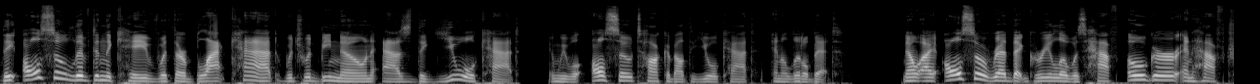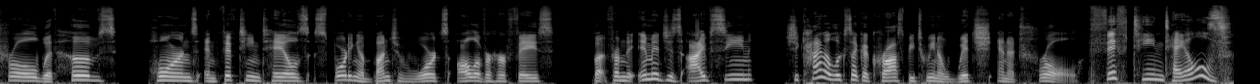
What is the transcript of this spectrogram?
They also lived in the cave with their black cat, which would be known as the Yule Cat, and we will also talk about the Yule Cat in a little bit. Now, I also read that Grýla was half ogre and half troll with hooves, horns, and 15 tails, sporting a bunch of warts all over her face, but from the images I've seen, she kind of looks like a cross between a witch and a troll. 15 tails?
